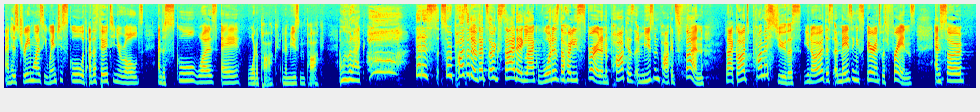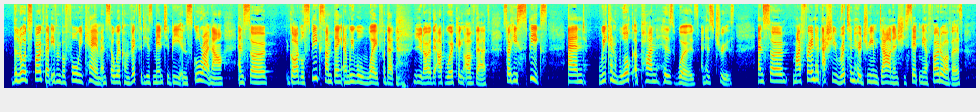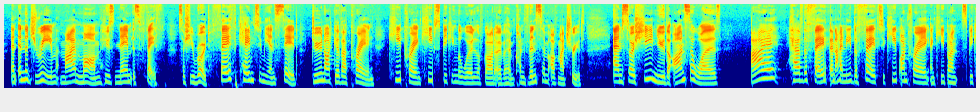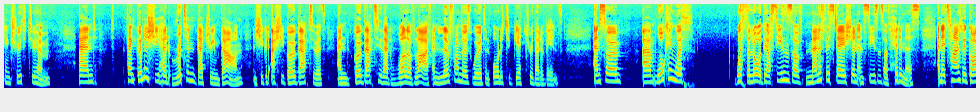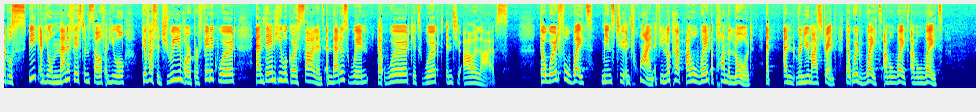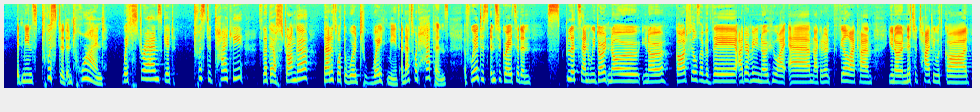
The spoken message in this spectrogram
And his dream was he went to school with other 13 year olds, and the school was a water park, an amusement park. And we were like, oh, that is so positive. That's so exciting. Like, what is the Holy Spirit? And a park is an amusement park, it's fun. Like, God's promised you this, you know, this amazing experience with friends. And so the Lord spoke that even before we came. And so we're convicted he's meant to be in school right now. And so God will speak something and we will wait for that, you know, the outworking of that. So he speaks and we can walk upon his words and his truths. And so my friend had actually written her dream down and she sent me a photo of it. And in the dream, my mom, whose name is Faith, so she wrote, Faith came to me and said, Do not give up praying. Keep praying, keep speaking the word of God over him, convince him of my truth. And so she knew the answer was, I have the faith, and I need the faith to keep on praying and keep on speaking truth to him. And thank goodness she had written that dream down and she could actually go back to it and go back to that well of life and live from those words in order to get through that event. And so, um, walking with with the Lord, there are seasons of manifestation and seasons of hiddenness. And there are times where God will speak and He will manifest Himself and He will give us a dream or a prophetic word, and then he will go silent. And that is when that word gets worked into our lives. The word for wait means to entwine. If you look up, I will wait upon the Lord and, and renew my strength. That word wait, I will wait, I will wait. It means twisted, entwined, where strands get twisted tightly so that they are stronger. That is what the word to wait means. And that's what happens. If we're disintegrated and splits and we don't know, you know, God feels over there. I don't really know who I am. Like, I don't feel like I'm, you know, knitted tightly with God.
